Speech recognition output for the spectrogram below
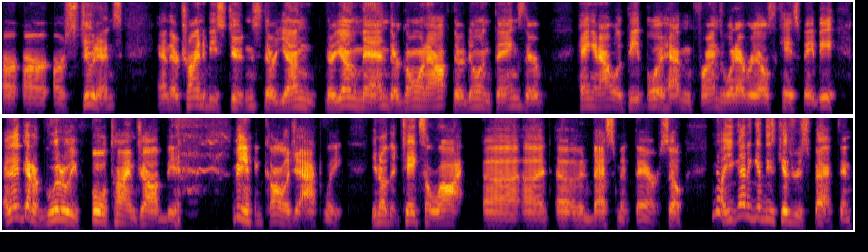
are are are students and they're trying to be students. They're young, they're young men, they're going out, they're doing things, they're hanging out with people or having friends, whatever else the case may be. And they've got a literally full-time job being being a college athlete you know, that takes a lot uh, uh, of investment there. So, you know, you got to give these kids respect. And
